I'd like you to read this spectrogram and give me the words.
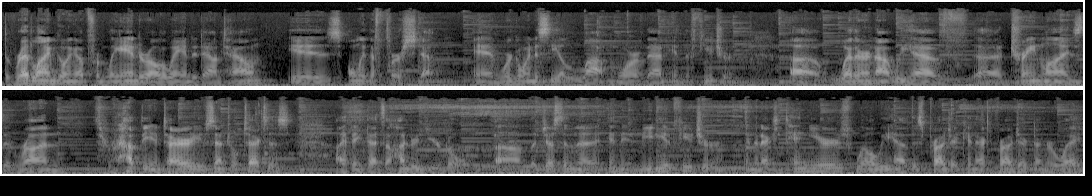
the red line going up from Leander all the way into downtown is only the first step, and we're going to see a lot more of that in the future. Uh, whether or not we have uh, train lines that run throughout the entirety of central Texas, I think that's a hundred-year goal. Um, but just in the in the immediate future, in the next 10 years, while we have this Project Connect project underway,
